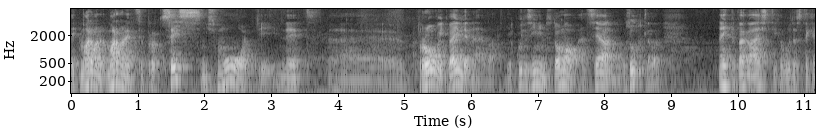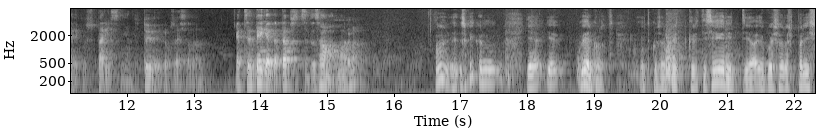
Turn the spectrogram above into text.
et ma arvan, ma arvan, et see protsess, mismoodi need proovid välja näevad ja kuidas inimesed omavahel seal nagu suhtlevad. näitab väga hästi ka, kuidas tegelikult päris nii-öelda tööelus asjad on. et see peegeldab täpselt sedasama, ma arvan mm.. see kõik on ja, ja veel kord et kui sa kritiseerid ja, ja kusjuures päris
